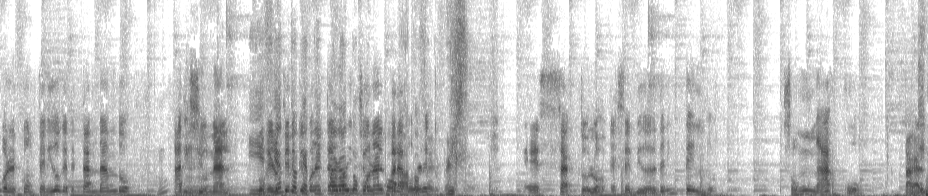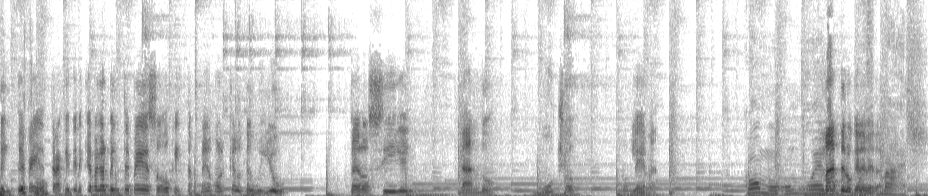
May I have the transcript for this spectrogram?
por el contenido que te están dando adicional. Y porque ellos tienen que que ponerte algo por adicional para poder. Exacto, los eh, servidores de Nintendo son un asco. Pagar Son 20 pesos. pesos, tras que tienes que pagar 20 pesos, ok, están mejor que los de Wii U. Pero siguen dando muchos problemas. Como un juego Más de lo que debe dar. Smash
